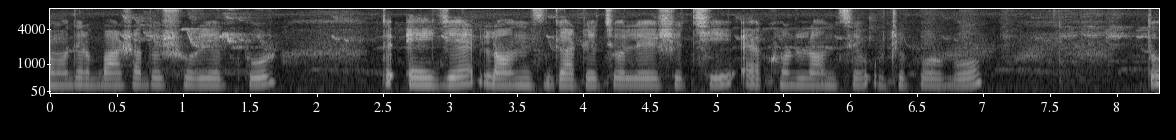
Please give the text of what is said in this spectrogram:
আমাদের বাসা তো শরীয়তপুর। তো এই যে লঞ্চ ঘাটে চলে এসেছি, এখন লঞ্চে উঠে পড়ব। তো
